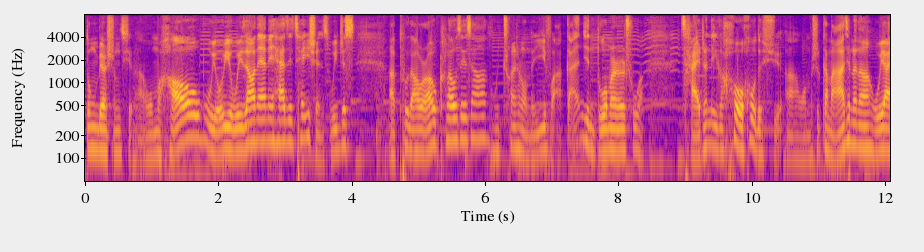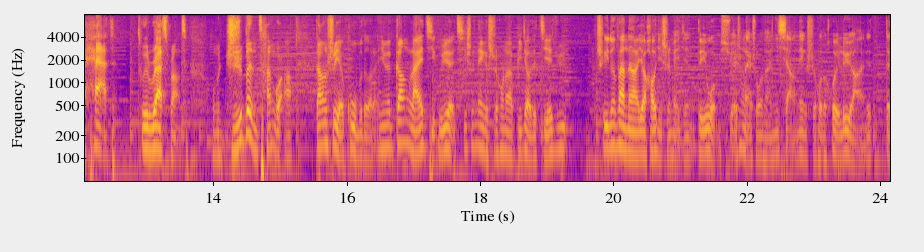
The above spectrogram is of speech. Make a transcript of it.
东边升起了啊。我们毫不犹豫，without any hesitations，we just 啊 put our old clothes on，我穿上了我们的衣服啊，赶紧夺门而出啊，踩着那个厚厚的雪啊，我们是干嘛去了呢？We are head to the restaurant，我们直奔餐馆啊。当时也顾不得了，因为刚来几个月，其实那个时候呢比较的拮据。吃一顿饭呢要好几十美金，对于我们学生来说呢，你想那个时候的汇率啊，the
